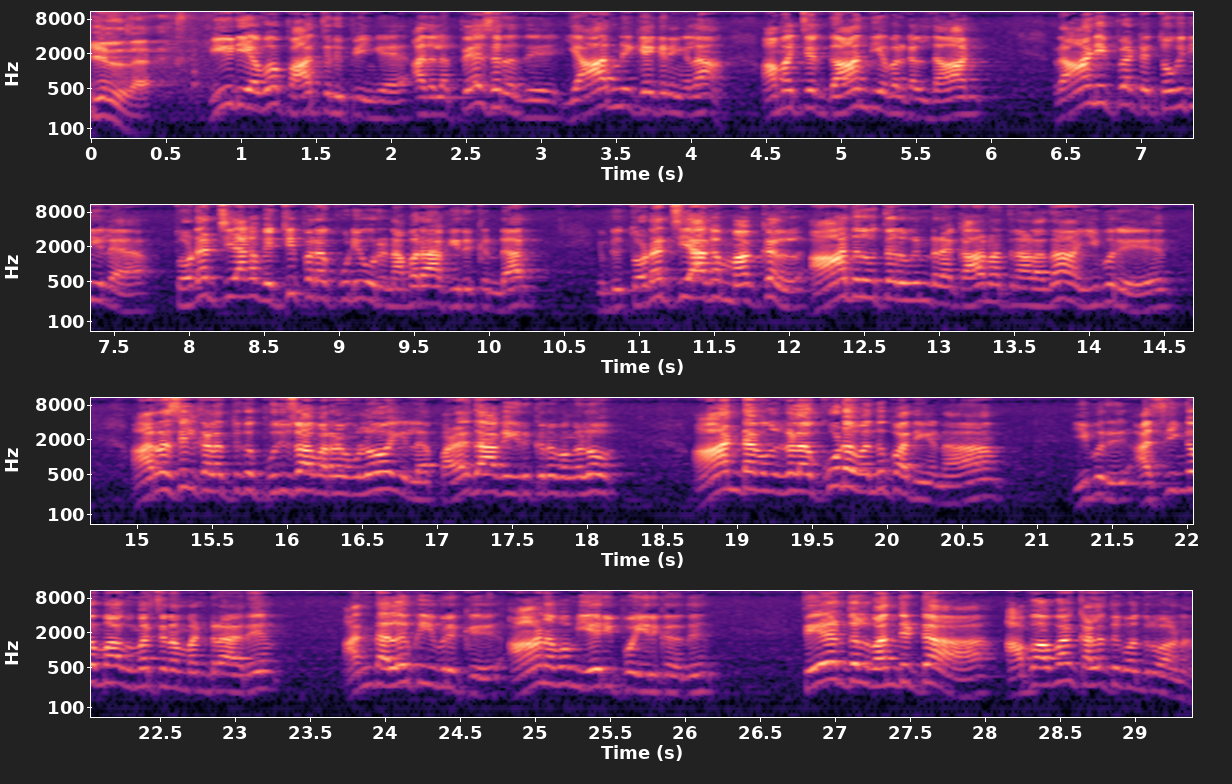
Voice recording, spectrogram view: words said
இல்லை. வீடியோவை பார்த்துருப்பீங்க. அதில் பேசுறது யாருன்னு கேட்குறீங்களா அமைச்சர் காந்தி அவர்கள் தான் ராணிப்பேட்டை தொகுதியில் தொடர்ச்சியாக வெற்றி பெறக்கூடிய ஒரு நபராக இருக்கின்றார். இப்படி தொடர்ச்சியாக மக்கள் ஆதரவு தருகின்ற காரணத்தினால தான் இவர் அரசியல் களத்துக்கு புதுசாக வர்றவங்களோ இல்லை பழதாக இருக்கிறவங்களோ ஆண்டவங்களை கூட வந்து பார்த்தீங்கன்னா இவர் அசிங்கமாக விமர்சனம் பண்ணுறாரு அந்த அளவுக்கு இவருக்கு ஆணவம் ஏறி போயிருக்கிறது. தேர்தல் வந்துட்டா அவன் களத்துக்கு வந்துடுவானா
